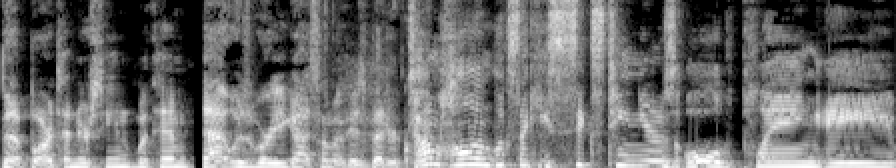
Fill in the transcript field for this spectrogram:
that bartender scene with him, that was where you got some of his better. Tom. Holland looks like he's 16 years old playing a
